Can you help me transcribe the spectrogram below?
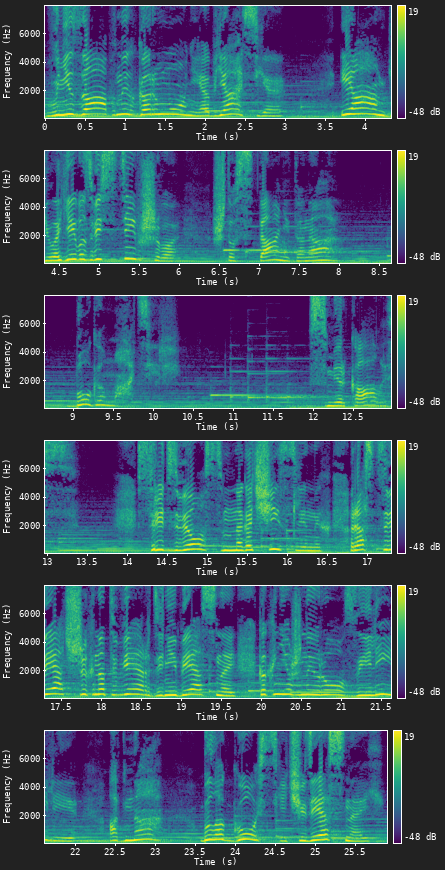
Внезапных гармоний объятия И ангела ей возвестившего, Что станет она Бога-Матерь. Смеркалась Средь звезд многочисленных, Расцветших на тверди небесной, Как нежные розы и лилии, Одна была гостьей чудесной —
